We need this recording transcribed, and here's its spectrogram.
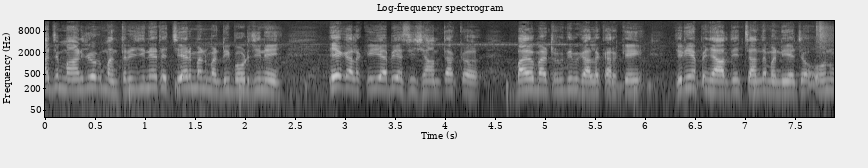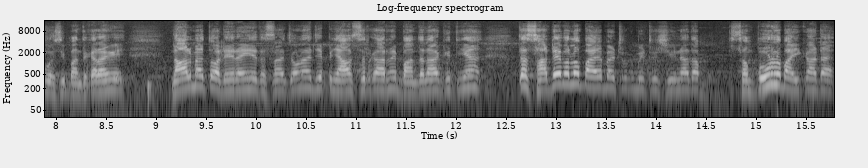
ਅੱਜ ਮਾਨਯੋਗ ਮੰਤਰੀ ਜੀ ਨੇ ਤੇ ਚੇਅਰਮੈਨ ਮੰਡੀ ਬੋਰਡ ਜੀ ਨੇ ਇਹ ਗੱਲ ਕਹੀ ਆ ਵੀ ਅਸੀਂ ਸ਼ਾਮ ਤੱਕ ਬਾਇਓਮੈਟ੍ਰਿਕ ਦੀ ਵੀ ਗੱਲ ਕਰਕੇ ਜਿਹੜੀਆਂ ਪੰਜਾਬ ਦੀਆਂ ਚੰਦ ਮੰਡੀਆਂ 'ਚ ਉਹਨੂੰ ਅਸੀਂ ਬੰਦ ਕਰਾਂਗੇ। ਨਾਲ ਮੈਂ ਤੁਹਾਡੇ ਰਾਹੀਂ ਇਹ ਦੱਸਣਾ ਚਾਹੁੰਦਾ, ਜੇ ਪੰਜਾਬ ਸਰਕਾਰ ਨੇ ਬੰਦ ਨਾ ਕੀਤੀਆਂ, ਤਾਂ ਸਾਡੇ ਵੱਲੋਂ ਬਾਇਓਮੈਟ੍ਰਿਕ ਮੀਟਰ ਮਸ਼ੀਨਾਂ ਦਾ ਸੰਪੂਰਨ ਬਾਈਕਾਟ ਹੈ।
